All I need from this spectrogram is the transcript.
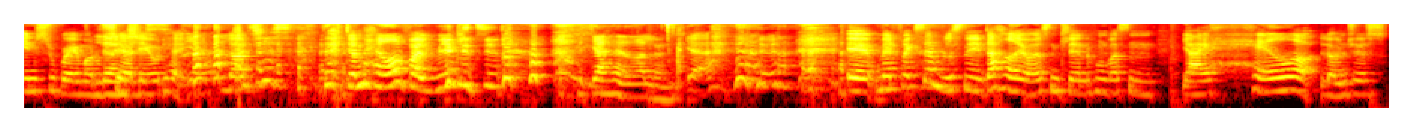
Instagrammer du lunges. ser lave det her. Ja, lunges. Dem hader folk virkelig tit. jeg hader lunge. Ja. øh, men for eksempel sådan en, der havde jeg også en klient, hun var sådan, jeg hader lunges.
